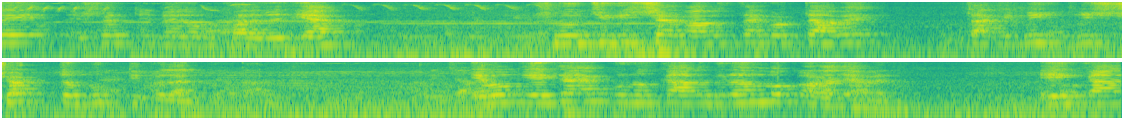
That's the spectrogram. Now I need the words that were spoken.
অবিলম্বে দেশনেত্রী বেগম খালেদা জিয়ার সুচিকিৎসার ব্যবস্থা করতে হবে, তাকে নিঃশর্ত মুক্তি প্রদান করতে হবে। এবং এটা কোনো কাল বিলম্ব করা যাবে না। এই কাল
